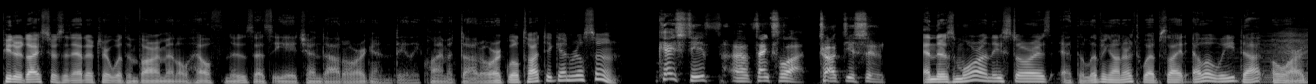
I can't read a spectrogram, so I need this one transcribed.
Peter Dykstra is an editor with Environmental Health News. That's ehn.org and dailyclimate.org. We'll talk to you again real soon. Okay, Steve, uh, thanks a lot. Talk to you soon. And there's more on these stories at the Living on Earth website, loe.org.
